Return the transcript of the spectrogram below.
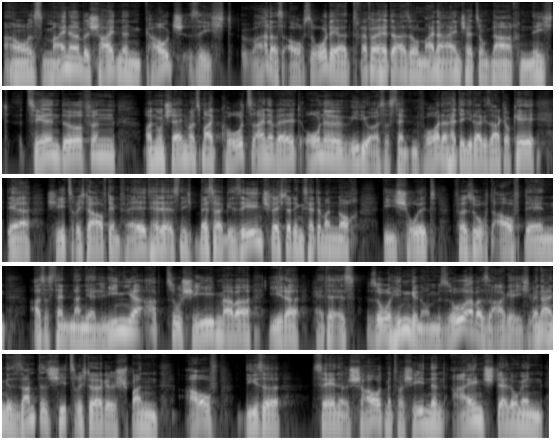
Aus meiner bescheidenen Couch-Sicht war das auch so. Der Treffer hätte also meiner Einschätzung nach nicht zählen dürfen. Und nun stellen wir uns mal kurz eine Welt ohne Videoassistenten vor. Dann hätte jeder gesagt, okay, der Schiedsrichter auf dem Feld hätte es nicht besser gesehen. Schlechterdings hätte man noch die Schuld versucht auf den Assistenten an der Linie abzuschieben, aber jeder hätte es so hingenommen. So aber sage ich, wenn ein gesamtes Schiedsrichtergespann auf diese Szene schaut mit verschiedenen Einstellungen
